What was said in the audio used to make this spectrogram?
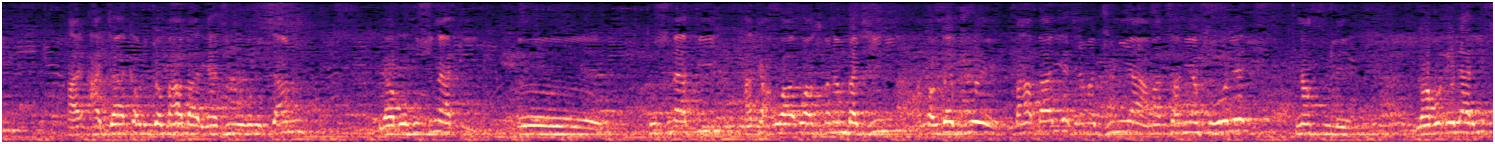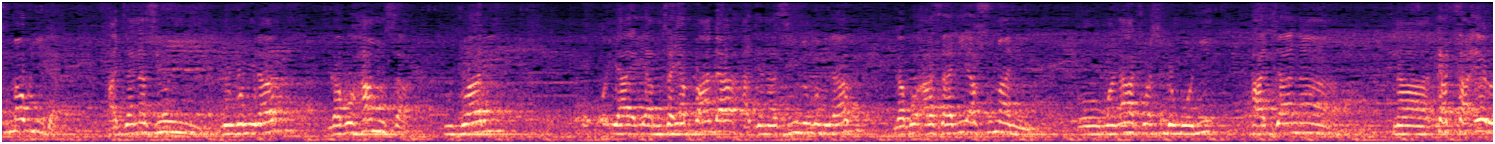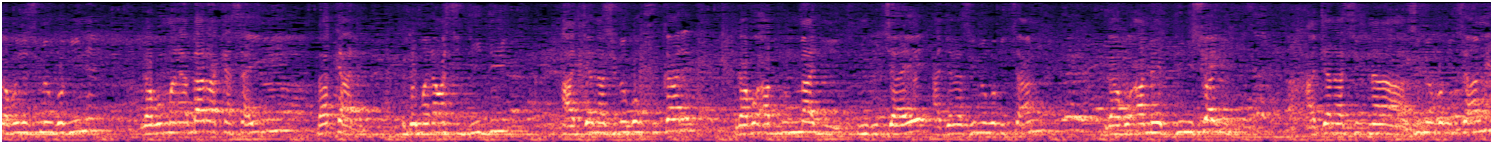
haja kaulijomba habari hazinongo mitano. Ngabo husnati uh, husnati wazimana mbajini akaujajue bahabari haja na majunia matano ya msohole na mfule ngabo elarifu maulida hajana ziwi mengo miraru ngabo hamza kudwari ya, ya mzaya pada nongo miraru ngabo azali asumani mwana watu wa shidomoni hajana na katsaeru ero ngabo yozime mengo mine ngabo baraka saidi bakari ndo mwana wa sididi hajana zui mengo mfukare ngabo abdulmadi ndujae hajana zui mengo mitano ngabo amedini swali hajana na zimengo mitano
